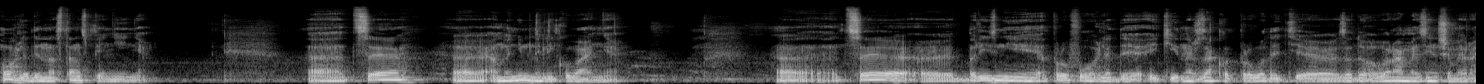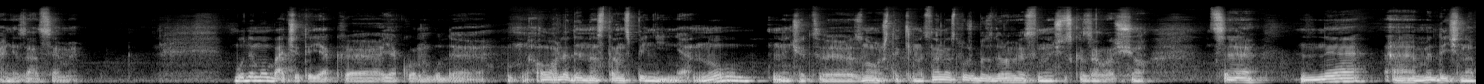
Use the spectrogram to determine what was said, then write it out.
Огляди на стан сп'яніння. Е, Це е, анонімне лікування. Е, Це різні профогляди, які наш заклад проводить за договорами з іншими організаціями. Будемо бачити, як, е, як воно буде. Огляди на стан сп'яніння. Ну, значить, е, знову ж таки, Національна служба здоров'я значить, сказала, що це не е, медична,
